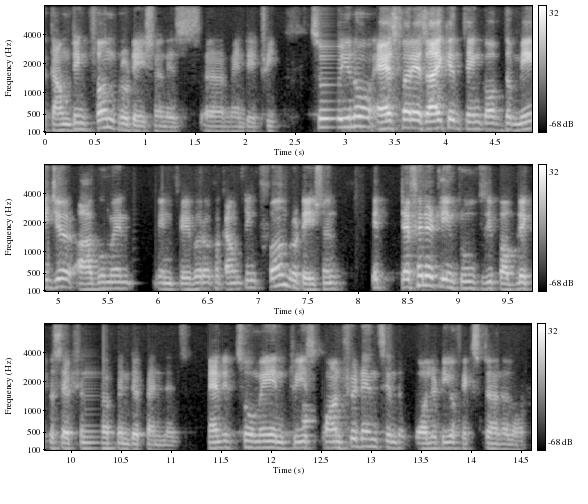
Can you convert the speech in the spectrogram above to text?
accounting firm rotation is uh, mandatory. So, you know, as far as I can think of the major argument in favor of accounting firm rotation, it definitely improves the public perception of independence and it so may increase confidence in the quality of external audit.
